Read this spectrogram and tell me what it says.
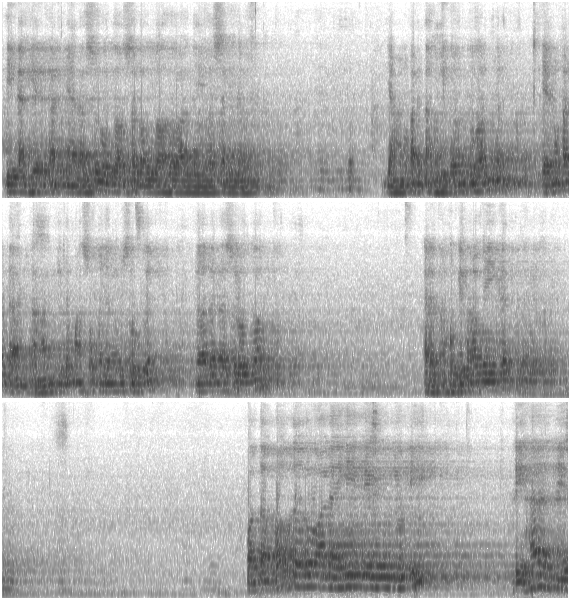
dilahirkannya Rasulullah Sallallahu Alaihi Wasallam. Jangan pada tahu itu Tuhan jangan pada tangan kita masuk ke dalam surga. Tidak ada Rasulullah. Karena takut kita abaikan Watafaddalu alaihi biwujudi Lihadir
